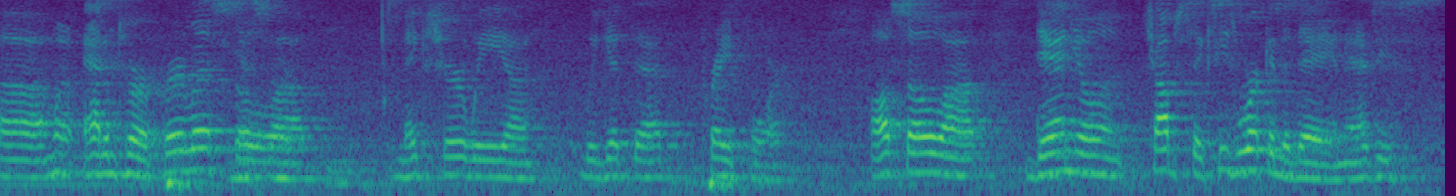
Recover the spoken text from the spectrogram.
uh, I'm going to add him to our prayer list. So Yes, uh, make sure we uh, we get that prayed for. Also, uh, Daniel and Chopsticks, he's working today, and as he's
